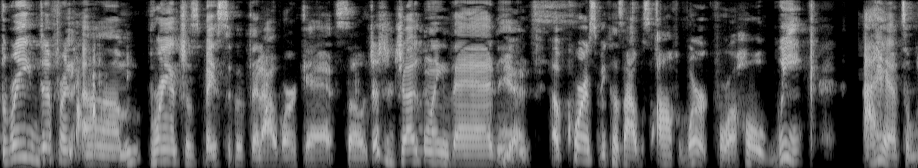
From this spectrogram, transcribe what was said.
three different um, branches basically that I work at. So just juggling that. And yes. of course, because I was off work for a whole week, I had to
